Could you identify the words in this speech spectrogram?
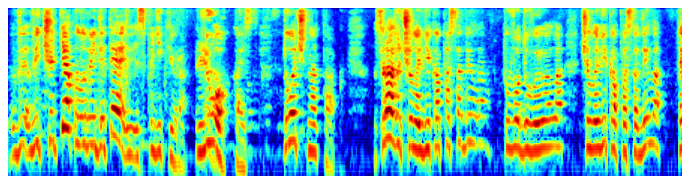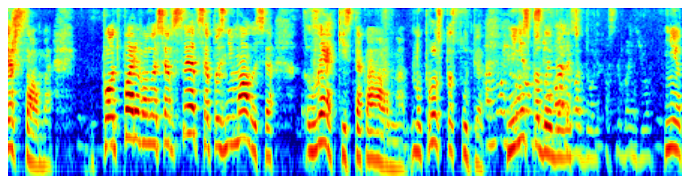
відчуття, коли ви йдете з педикюра? Легкость. Точно так. Зразу чоловіка посадила, ту воду вилила, чоловіка посадила, те ж саме. Поотпарювалося все, все познімалося. Легкість така гарна, ну просто супер. Мені сподобалось. Ні,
